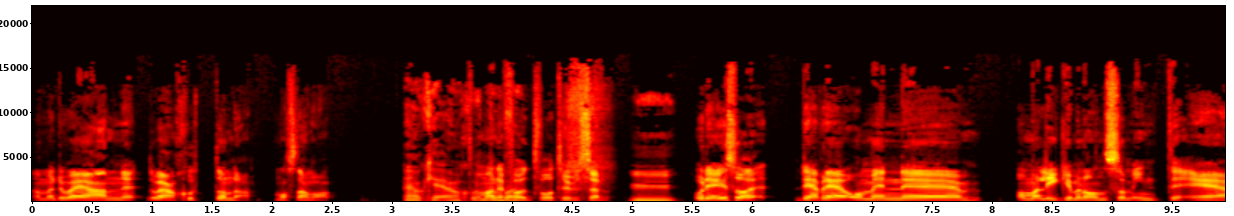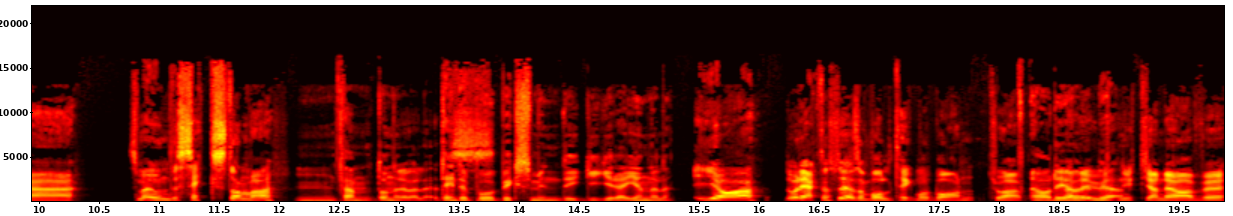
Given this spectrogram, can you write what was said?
Ja men då är han, då är han 17 då, måste han vara. Okej, han Om han är bara- född 2000. Och det är ju så, det är väl det om en, eh, om man ligger med någon som inte är, som är under 16 va? Mm, 15 är det väl? Jag tänkte på byxmyndig-grejen eller? Ja, då räknas det som våldtäkt mot barn, tror jag. Ja, det gör Eller utnyttjande av... eh,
